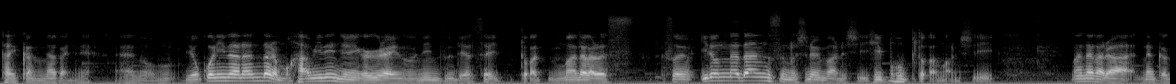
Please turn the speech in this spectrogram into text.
体育館の中にね。あの横に並んだらもうはみ出んじゃねえかぐらいの人数でやってたりとかまあだからそういういろんなダンスの種類もあるしヒップホップとかもあるしまあだからなんか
